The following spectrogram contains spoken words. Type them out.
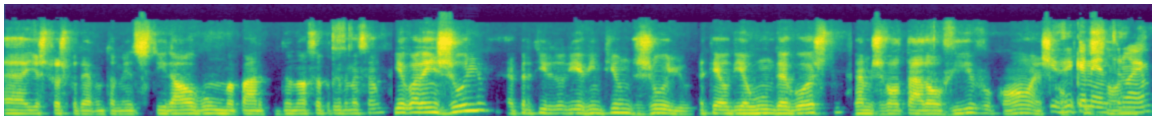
uh, e as pessoas puderam também assistir a alguma parte da nossa programação e agora em julho, a partir do dia 21 de julho até o dia 1 de agosto vamos voltar ao vivo com as Fisicamente, não é?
